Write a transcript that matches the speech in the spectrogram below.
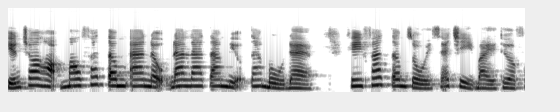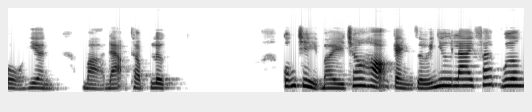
khiến cho họ mau phát tâm A Nậu Đa La Tam Miệu Tam Bồ Đề. Khi phát tâm rồi sẽ chỉ bày thừa phổ hiền, mở đạo thập lực. Cũng chỉ bày cho họ cảnh giới như Lai Pháp Vương,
